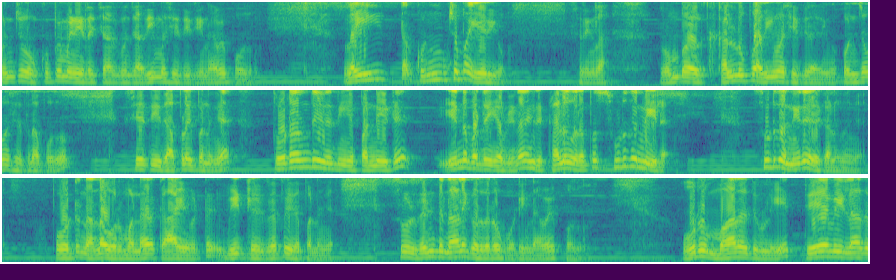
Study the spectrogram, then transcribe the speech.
கொஞ்சம் குப்பைமேனி இலைச்சாறு கொஞ்சம் அதிகமாக சேர்த்துக்கிட்டிங்கனாவே போதும். லைட்டாக கொஞ்சமாக ஏறியும் சரிங்களா? ரொம்ப கல்லுப்பு அதிகமாக சேர்த்துடாதீங்க. கொஞ்சமாக சேர்த்துனா போதும். சேர்த்து இதை அப்ளை பண்ணுங்கள் தொடர்ந்து இதை நீங்கள் பண்ணிவிட்டு என்ன பண்ணுறீங்க அப்படின்னா இது கழுவுறப்ப சுடுதண்ணியில் சுடுதண்ணியில் இதை கழுவுங்க. போட்டு நல்லா ஒரு மணி நேரம் காய விட்டு வீட்டில் இருக்கிறப்ப இதை பண்ணுங்கள் ஸோ ரெண்டு நாளைக்கு ஒரு தடவை போட்டிங்கனாவே போதும். ஒரு மாதத்துக்குள்ளேயே தேவையில்லாத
